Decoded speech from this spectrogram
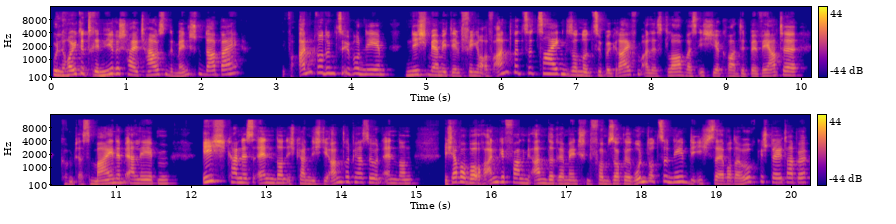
Und heute trainiere ich halt tausende Menschen dabei, die Verantwortung zu übernehmen, nicht mehr mit dem Finger auf andere zu zeigen, sondern zu begreifen, alles klar, was ich hier gerade bewerte, kommt aus meinem Erleben. Ich kann es ändern, ich kann nicht die andere Person ändern. Ich habe aber auch angefangen, andere Menschen vom Sockel runterzunehmen, die ich selber da hochgestellt habe.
